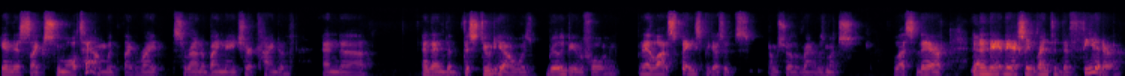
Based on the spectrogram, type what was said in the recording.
in this like small town with like right surrounded by nature, kind of, and uh, and then the the studio was really beautiful. They had a lot of space because it's I'm sure the rent was much less there, and yeah. then they they actually rented the theater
